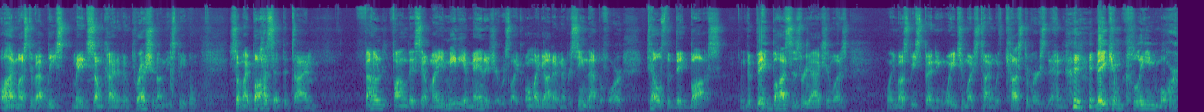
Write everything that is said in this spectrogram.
oh, I must have at least made some kind of impression on these people. So my boss at the time found found this out. My immediate manager was like, "Oh my god, I've never seen that before." Tells the big boss, and the big boss's reaction was, "Well, you must be spending way too much time with customers. Then make him clean more."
